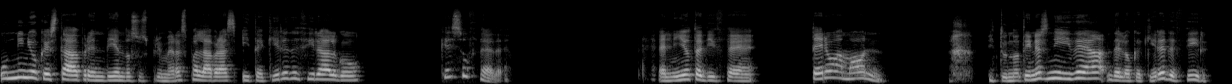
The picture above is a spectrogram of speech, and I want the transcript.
un niño que está aprendiendo sus primeras palabras y te quiere decir algo, ¿qué sucede? El niño te dice, Tero amón. Y tú no tienes ni idea de lo que quiere decir.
